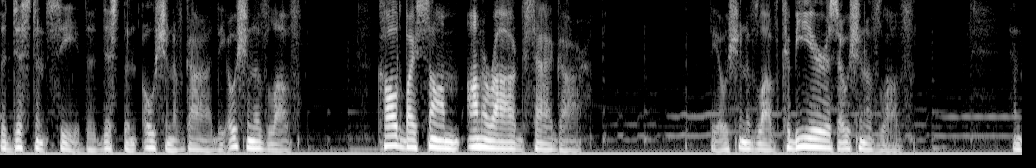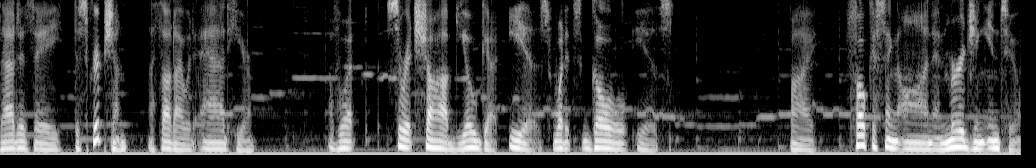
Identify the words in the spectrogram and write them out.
the distant sea, the distant ocean of God, the ocean of love, called by some Anurag Sagar the ocean of love, Kabir's ocean of love. And that is a description I thought I would add here of what Surat Shabd Yoga is, what its goal is, by focusing on and merging into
